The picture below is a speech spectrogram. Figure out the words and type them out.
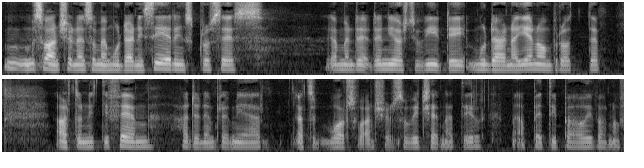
Och Svansjön är som en moderniseringsprocess. Ja, men den, den görs ju vid det moderna genombrottet. 1895 hade den premiär alltså vår Svansjön som vi känner till med Apetipa och Ivanov.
